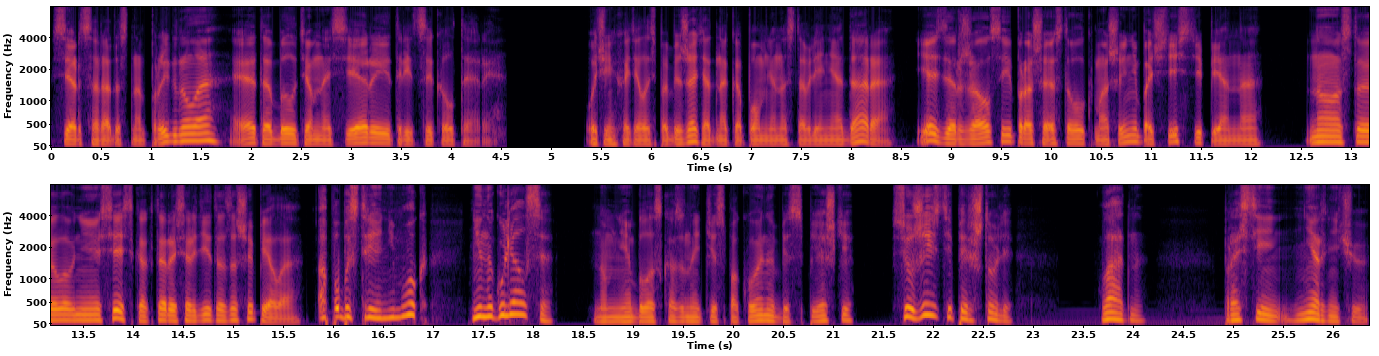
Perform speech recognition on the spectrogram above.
Сердце радостно прыгнуло. Это был темно-серый трицикл Терры. Очень хотелось побежать, однако, помня наставление Дара, я сдержался и прошествовал к машине почти степенно. Но стоило в нее сесть, как Терра сердито зашипела. «А побыстрее не мог? Не нагулялся?» Но мне было сказано идти спокойно, без спешки. «Всю жизнь теперь, что ли?» «Ладно, Прости, нервничаю.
